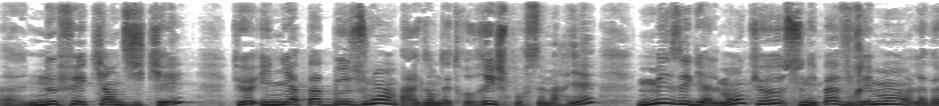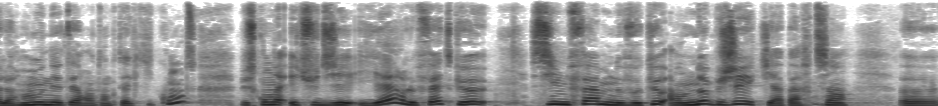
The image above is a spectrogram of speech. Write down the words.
ne fait qu'indiquer qu'il n'y a pas besoin, par exemple, d'être riche pour se marier, mais également que ce n'est pas vraiment la valeur monétaire en tant que telle qui compte, puisqu'on a étudié hier le fait que si une femme ne veut qu'un objet qui appartient euh,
